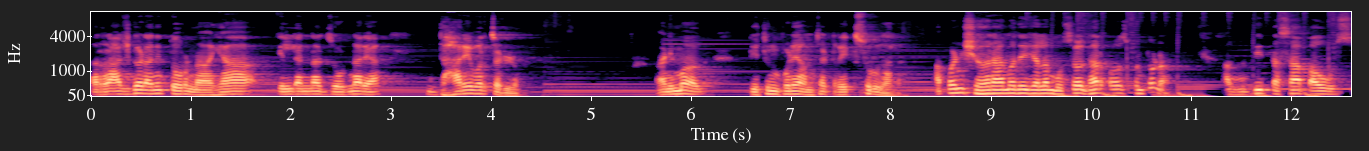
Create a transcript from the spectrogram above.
राजगड आणि तोरणा ह्या किल्ल्यांना जोडणाऱ्या धारेवर चढलो. आणि मग तिथून पुढे आमचा ट्रेक सुरू झाला. आपण शहरामध्ये ज्याला मुसळधार पाऊस म्हणतो ना अगदी तसा पाऊस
